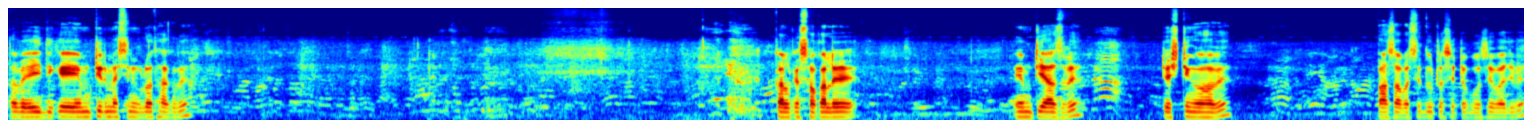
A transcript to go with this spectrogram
তবে এইদিকে এমটির মেশিনগুলো থাকবে। কালকে সকালে এমটি আসবে টেস্টিংও হবে। পাশাপাশি দুটো সেটে বসে বাজবে।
